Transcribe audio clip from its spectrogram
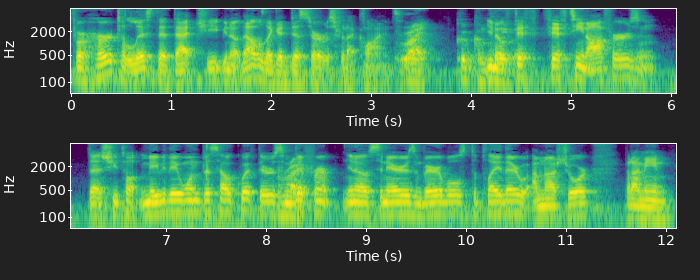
For her to list it that cheap, you know that was like a disservice for that client. Right. Co- You know, completely. fif- 15 offers and that she thought maybe they wanted to sell quick. There was some Right. different you know scenarios and variables to play there. I'm not sure, but I mean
